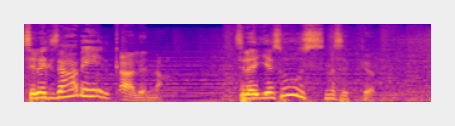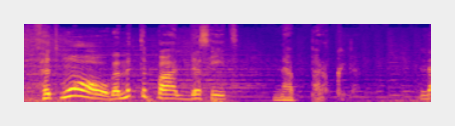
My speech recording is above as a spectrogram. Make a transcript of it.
ስለ እግዚአብሔር ቃልና ስለ ኢየሱስ ምስክር ፍጥሞ በምትባል ደሴት ነበርኩ። እና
